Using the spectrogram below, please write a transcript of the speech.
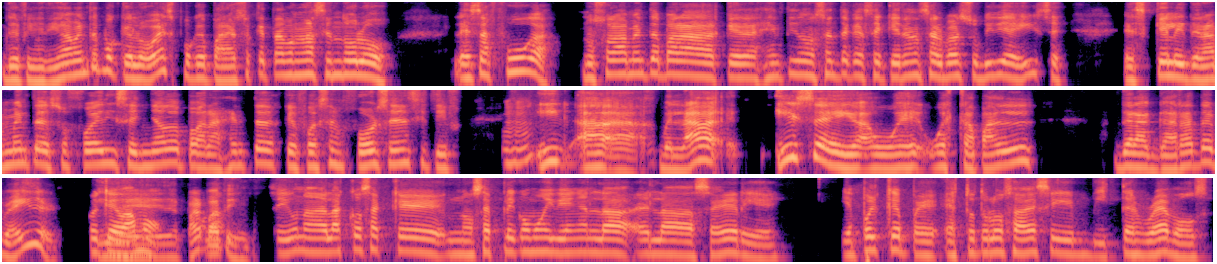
definitivamente porque lo es, porque para eso es que estaban haciendo esa fuga, no solamente para que la gente inocente que se quieran salvar su vida e irse, es que literalmente eso fue diseñado para gente que fuesen force sensitive y a, ¿verdad? irse o, escapar de las garras de Vader. Porque vamos, sí, una de las cosas que no se explicó muy bien en la, en la serie, y es porque pues, esto tú lo sabes si viste Rebels,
